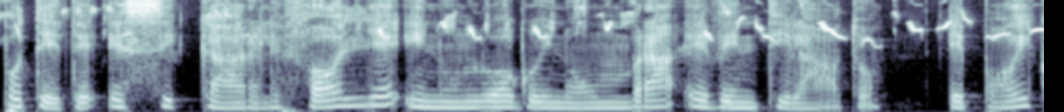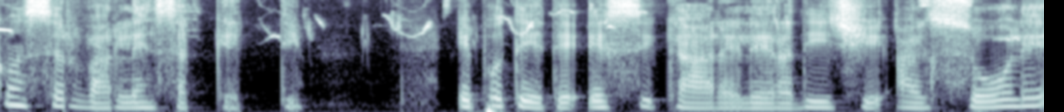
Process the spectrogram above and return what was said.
Potete essiccare le foglie in un luogo in ombra e ventilato e poi conservarle in sacchetti. E potete essiccare le radici al sole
